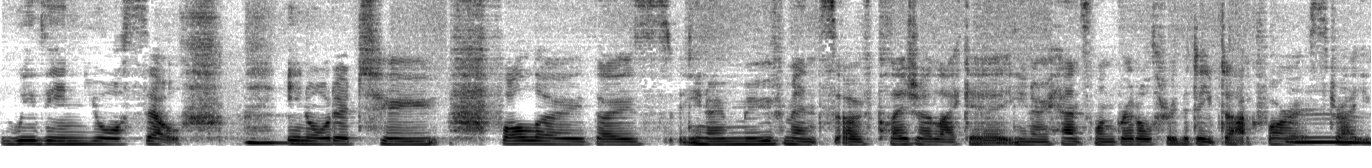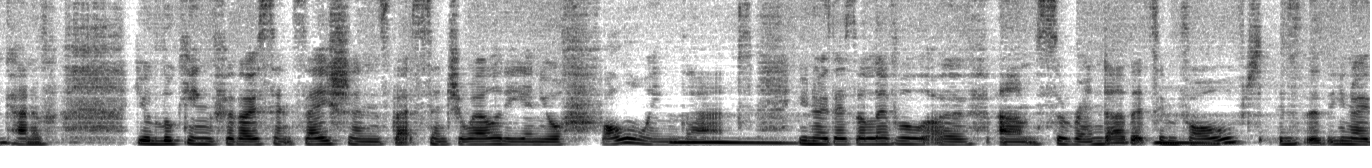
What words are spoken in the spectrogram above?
within yourself mm. in order to follow those, you know, movements of pleasure like a, you know, Hansel and Gretel through the deep dark forest, mm. right? You kind of you're looking for those sensations, that sensuality, and you're following that. You know, there's a level of um, surrender that's involved, is that, you know,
